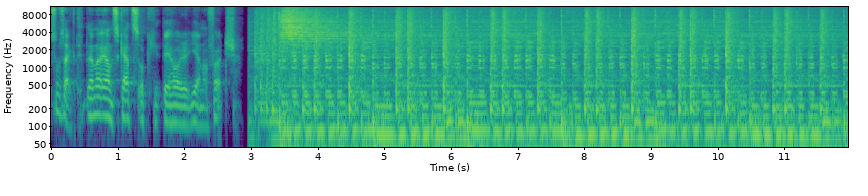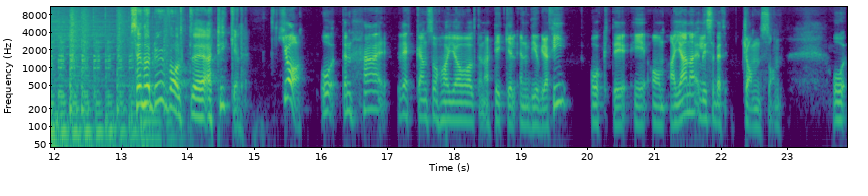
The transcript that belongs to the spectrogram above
som sagt, den har önskats och det har genomförts. Sen har du valt eh, artikel. Ja, och den här veckan så har jag valt en artikel, en biografi, och det är om Ayana Elizabeth Johnson. Och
